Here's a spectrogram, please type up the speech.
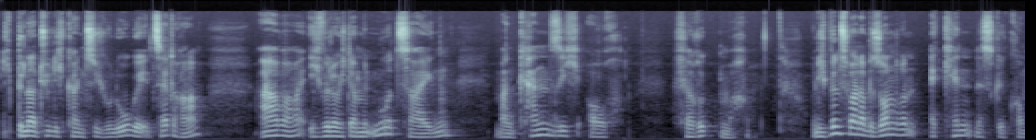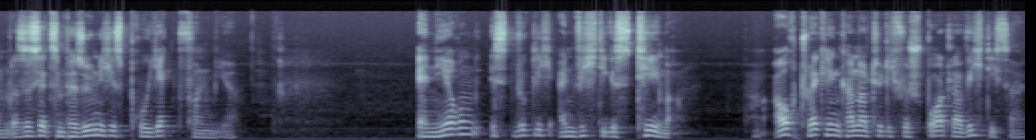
Ich bin natürlich kein Psychologe etc., aber ich will euch damit nur zeigen, man kann sich auch verrückt machen. Und ich bin zu einer besonderen Erkenntnis gekommen. Das ist jetzt ein persönliches Projekt von mir. Ernährung ist wirklich ein wichtiges Thema. Auch Tracking kann natürlich für Sportler wichtig sein.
